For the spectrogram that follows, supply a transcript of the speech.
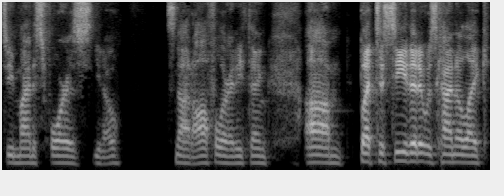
to be minus four is, you know, it's not awful or anything. Um, but to see that it was kind of like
